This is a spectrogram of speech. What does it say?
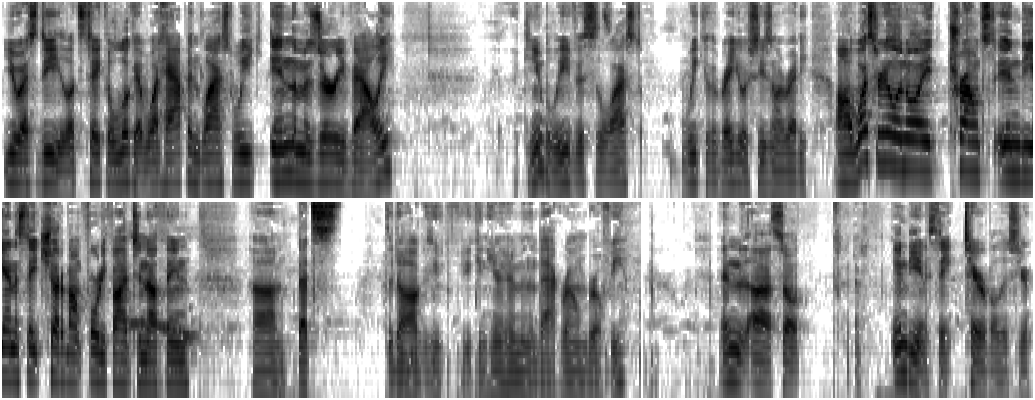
USD. Let's take a look at what happened last week in the Missouri Valley. Can you believe this is the last week of the regular season already? Uh, Western Illinois trounced Indiana State, shut them out 45 to nothing. Um, that's the dog. You, you, can hear him in the background, Brophy. And uh, so, Indiana State terrible this year.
